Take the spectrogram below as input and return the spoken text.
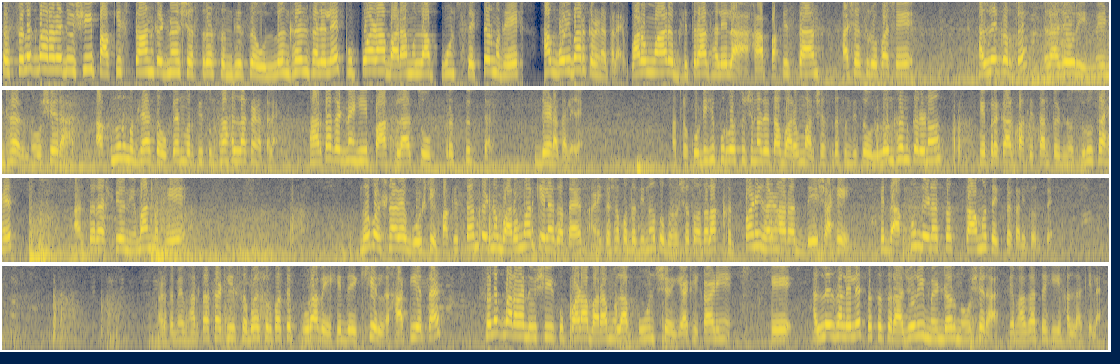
तर सलग बाराव्या दिवशी पाकिस्तानकडनं शस्त्रसंधीचं उल्लंघन झालेलं आहे. कुपवाडा बारामुल्ला पूंछ सेक्टरमध्ये हा गोळीबार करण्यात आलाय. वारंवार भित्रा झालेला हा पाकिस्तान अशा स्वरूपाचे हल्ले करतोय. राजौरी मेंढर नौशेरा अखनूर मधल्या चौक्यांवरती सुद्धा हल्ला करण्यात आलाय. भारताकडनंही पाकला चोख प्रत्युत्तर देण्यात आलेलं आहे. मात्र कोणतीही पूर्वसूचना देता वारंवार शस्त्रसंधीचं उल्लंघन करणं हे प्रकार पाकिस्तानकडनं सुरूच आहेत. आंतरराष्ट्रीय नियमांमध्ये न बसणाऱ्या गोष्टी पाकिस्तानकडनं वारंवार केल्या जात आहेत आणि कशा पद्धतीनं तो दहशतवादाला खतपाणी घालणारा देश आहे हे दाखवून देण्याचं कामच एक प्रकारे करतोय. आणि त्यामुळे भारतासाठी सबळ स्वरूपाचे पुरावे हे देखील हाती येत आहेत. सलग बाराव्या दिवशी कुप्वाडा बारामुला पूंछ या ठिकाणी हे हल्ले झालेले आहेत. तसंच राजौरी मेंढर नौशेरा या भागातही हल्ला केलाय.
